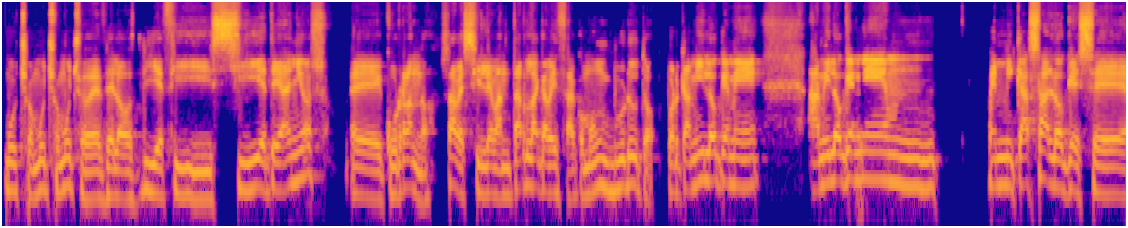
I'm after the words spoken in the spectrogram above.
mucho, mucho, mucho, desde los 17 años eh, currando, ¿sabes? Sin levantar la cabeza, como un bruto. Porque a mí lo que me. A mí lo que me. En mi casa lo que se,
